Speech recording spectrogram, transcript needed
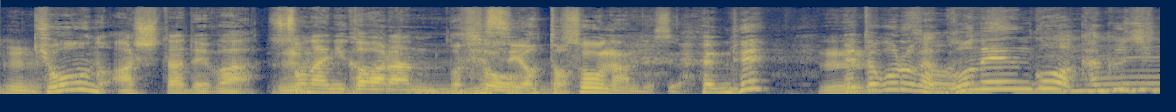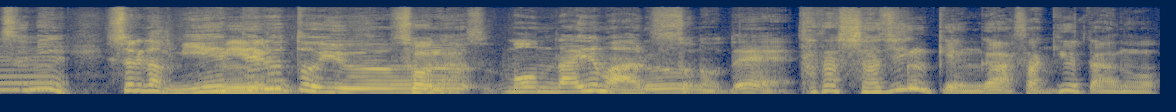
うん。今日の明日ではそんなに変わらんのですよと。そうそうなんですよ。ね。うところが5そうですね。年後は確実にそれが見えてるるという問題でもあるので。ただ写真権がさっき言ったあの、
